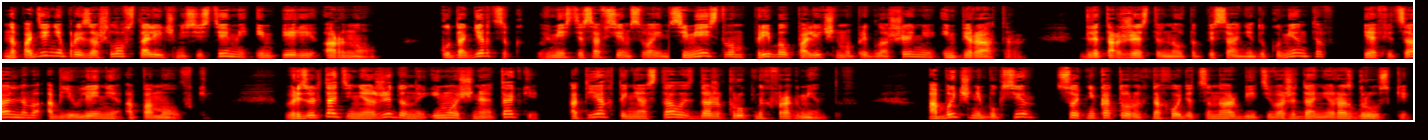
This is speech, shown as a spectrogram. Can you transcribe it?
Нападение произошло в столичной системе империи Арно, куда герцог вместе со всем своим семейством прибыл по личному приглашению императора для торжественного подписания документов и официального объявления о помолвке. В результате неожиданной и мощной атаки от яхты не осталось даже крупных фрагментов. Обычный буксир, сотни которых находятся на орбите в ожидании разгрузки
